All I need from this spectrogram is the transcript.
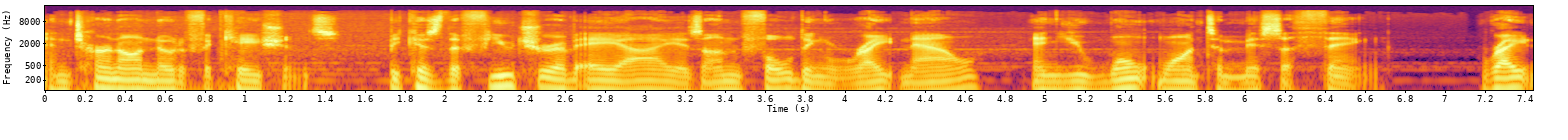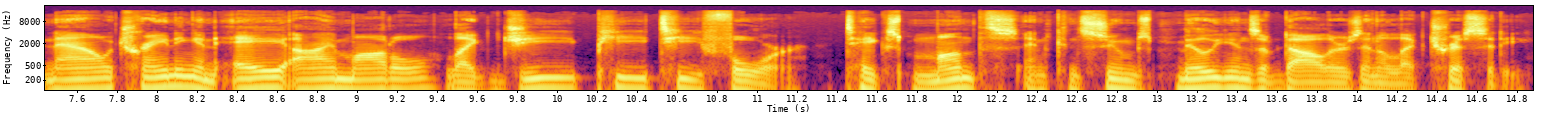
and turn on notifications, because the future of AI is unfolding right now, and you won't want to miss a thing. Right now, training an AI model like GPT-4 takes months and consumes millions of dollars in electricity.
